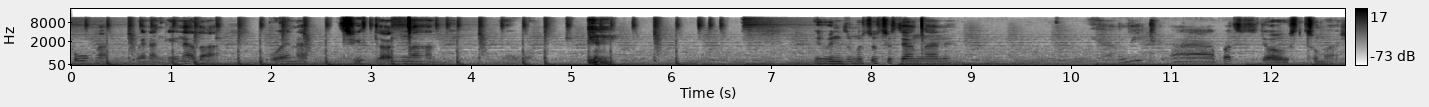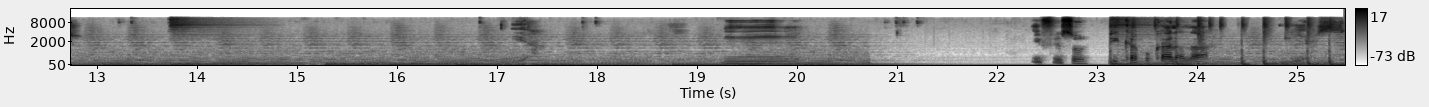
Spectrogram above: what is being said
phuma wena ngena la wena twist kancane yabo even noma utwist kancane yeah little ah but it's just too much. Yeah. Mm. if you so pick up a color la yes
